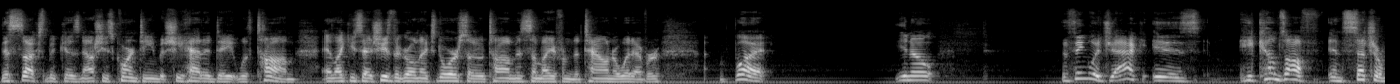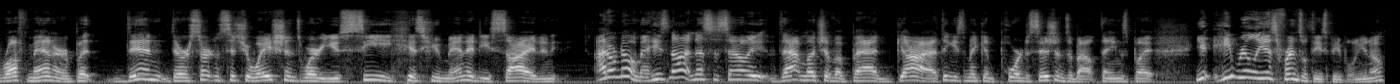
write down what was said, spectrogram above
this sucks because now she's quarantined, but she had a date with Tom, and like you said, she's the girl next door, so Tom is somebody from the town or whatever. But you know, the thing with Jack is he comes off in such a rough manner, but then there are certain situations where you see his humanity side, and I don't know, man. He's not necessarily that much of a bad guy. I think he's making poor decisions about things, but you, he really is friends with these people, you know?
